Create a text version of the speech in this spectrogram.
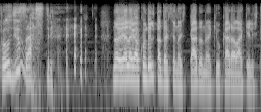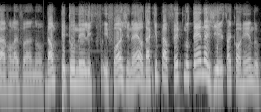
foi um certo. desastre. Não, e é legal quando ele tá descendo a escada, né? Que o cara lá que eles estavam levando dá um pitu nele e foge, né? Daqui pra frente não tem energia, ele sai correndo.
